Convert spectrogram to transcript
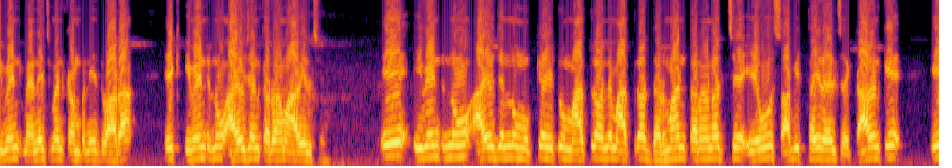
ઇવેન્ટ મેનેજમેન્ટ કંપની દ્વારા એક ઇવેન્ટનું આયોજન કરવામાં આવેલ છે. એ ઇવેન્ટનું આયોજનનું મુખ્ય હેતુ માત્ર અને માત્ર ધર્માંતરણ જ છે એવું સાબિત થઈ રહેલ છે. કારણ કે એ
